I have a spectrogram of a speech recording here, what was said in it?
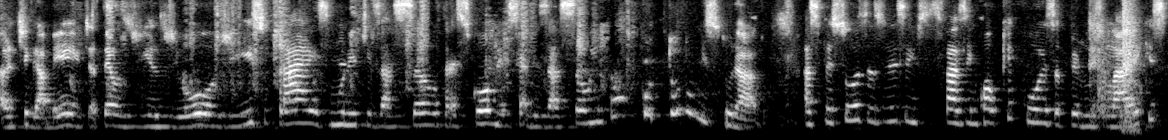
antigamente, até os dias de hoje. Isso traz monetização, traz comercialização, então ficou tudo misturado. As pessoas às vezes fazem qualquer coisa pelos likes,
